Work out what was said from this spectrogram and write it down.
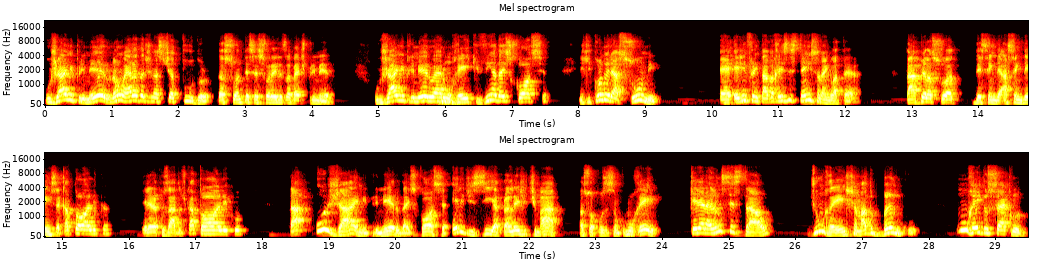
O Jaime I não era da dinastia Tudor, da sua antecessora Elizabeth I. O Jaime I era um rei que vinha da Escócia e que, quando ele assume, é, ele enfrentava resistência na Inglaterra, tá? Pela sua ascendência católica, ele era acusado de católico, tá? O Jaime I da Escócia, ele dizia para legitimar a sua posição como rei que ele era ancestral de um rei chamado Banco, um rei do século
